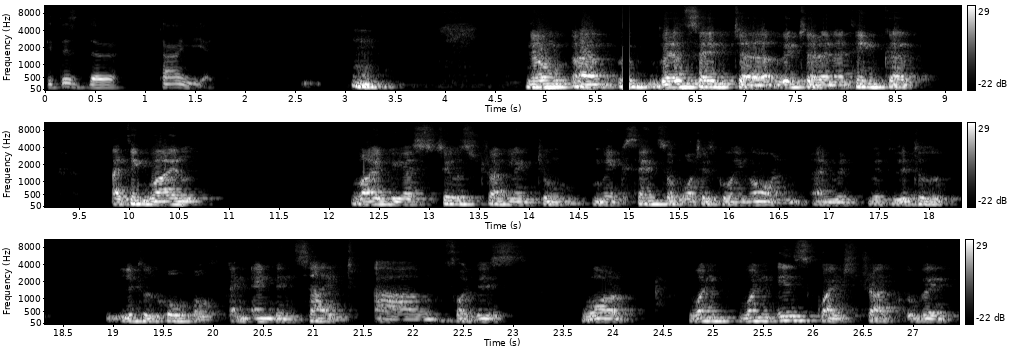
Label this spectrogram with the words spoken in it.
it is the time yet. Mm. No, uh, well said, uh, Victor. And I think uh, I think while while we are still struggling to make sense of what is going on, and with with little little hope of an end in sight um, for this war, one one is quite struck with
